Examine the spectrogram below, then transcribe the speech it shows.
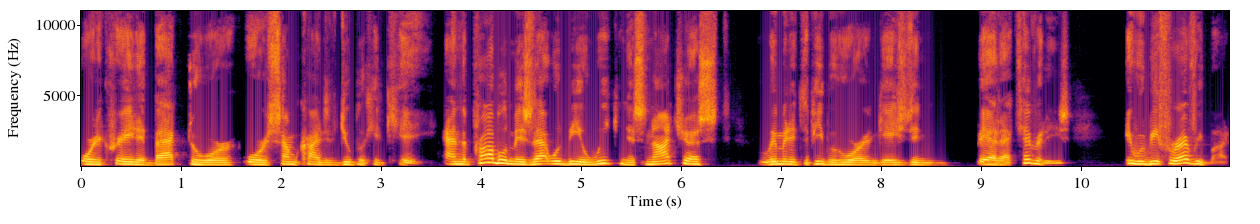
or to create a backdoor or some kind of duplicate key. And the problem is that would be a weakness, not just limited to people who are engaged in bad activities. It would be for everybody.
